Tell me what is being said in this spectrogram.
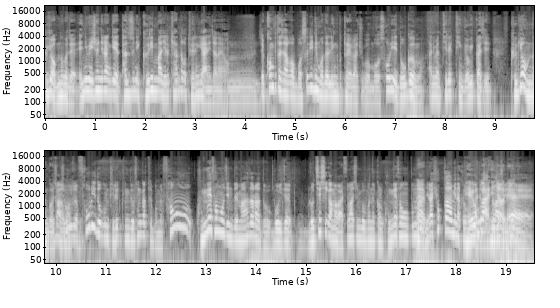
그게 없는 거죠. 애니메이션이란 게 단순히 그림만 이렇게 한다고 되는 게 아니잖아요. 음. 이제 컴퓨터 작업 뭐 3D 모델링부터 해가지고 뭐 소리 녹음 아니면 디렉팅 여기까지 그게 없는 거죠. 그러니까 오히려 소리 녹음 디렉팅도 생각해 보면 성우 국내 성우진들만 하더라도 뭐 이제 로체 씨가 아마 말씀하신 부분은 그런 국내 성우뿐만 네. 아니라 효과음이나 그런 배우가 아니죠, 네. 네.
